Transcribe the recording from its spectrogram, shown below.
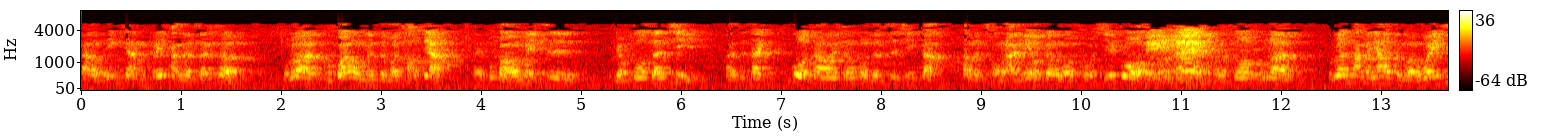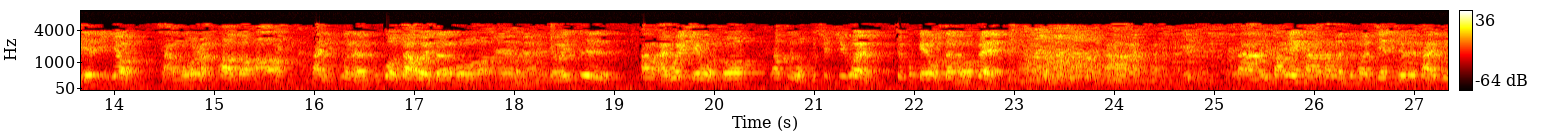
让我印象非常的深刻。不论不管我们怎么吵架，哎，不管我每次有多生气。但是在过社会生活的事情上，他们从来没有跟我妥协过。哎，我说无论无论他们要怎么威胁利诱、强磨软泡都好，但你不能不过社会生活。有一次，他们还威胁我说，要是我不去聚会，就不给我生活费。啊，那一方面看到他们这么坚决的态度。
